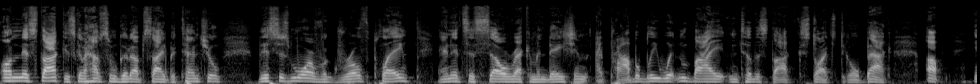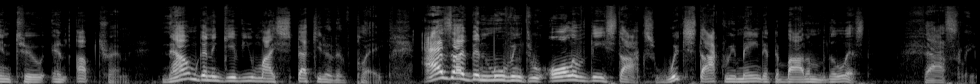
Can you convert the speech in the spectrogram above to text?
on this stock. It's going to have some good upside potential. This is more of a growth play, and it's a sell recommendation. I probably wouldn't buy it until the stock starts to go back up into an uptrend. Now I'm going to give you my speculative play. As I've been moving through all of these stocks, which stock remained at the bottom of the list? Fastly.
